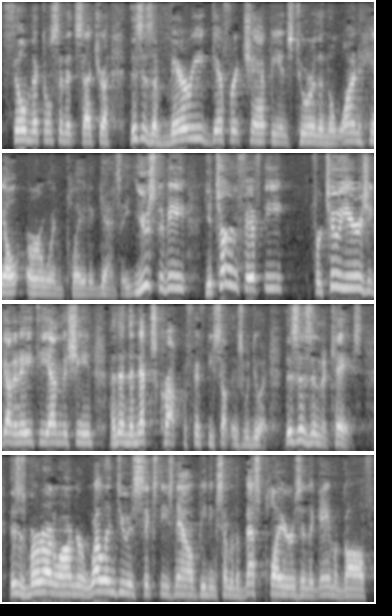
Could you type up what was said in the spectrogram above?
Phil Mickelson, etc. This is a very different Champions Tour than the one Hale Irwin played against. It used to be you turn 50, for two years, you got an ATM machine, and then the next crop of 50 somethings would do it. This isn't the case. This is Bernard Langer, well into his 60s now, beating some of the best players in the game of golf.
